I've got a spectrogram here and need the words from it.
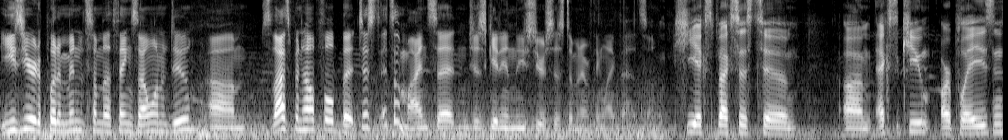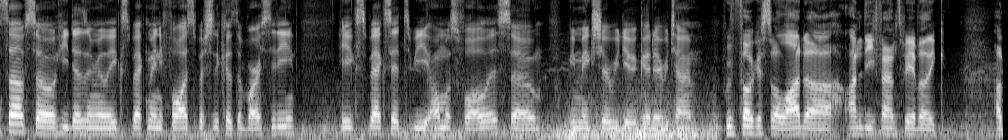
easier to put them into some of the things I want to do. Um, so that's been helpful, but just it's a mindset and just getting used to your system and everything like that. So he expects us to um, execute our plays and stuff, so he doesn't really expect many flaws, especially because of varsity. He expects it to be almost flawless, so we make sure we do it good every time. We've focused a lot uh, on defense. We have like a,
